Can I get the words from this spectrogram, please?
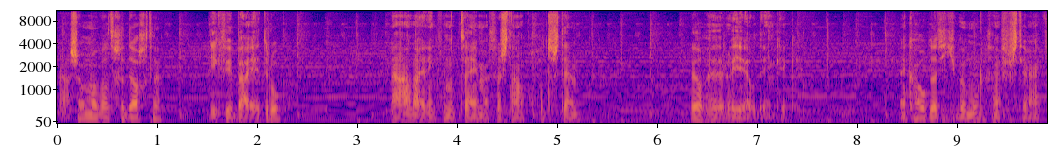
Nou, zomaar wat gedachten die ik weer bij je drop. Naar aanleiding van het thema Verstaan van Gods stem. Wel heel reëel, denk ik. Ik hoop dat het je bemoedigt en versterkt.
